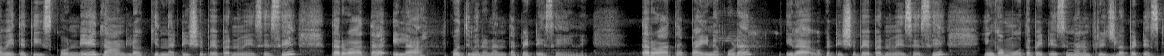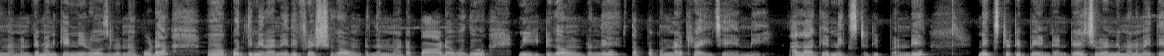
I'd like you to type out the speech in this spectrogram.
అవైతే తీసుకోండి. దాంట్లో కింద టిష్యూ పేపర్ను వేసేసి తర్వాత ఇలా కొత్తిమీరనంతా పెట్టేసేయండి. తర్వాత పైన కూడా ఇలా ఒక టిష్యూ పేపర్ని వేసేసి ఇంకా మూత పెట్టేసి మనం ఫ్రిడ్జ్లో పెట్టేసుకున్నామంటే మనకి ఎన్ని రోజులున్నా కూడా కొత్తిమీర అనేది ఫ్రెష్గా ఉంటుందన్నమాట. పాడవదు నీట్గా ఉంటుంది. తప్పకుండా ట్రై చేయండి. అలాగే నెక్స్ట్ టిప్ అండి. నెక్స్ట్ టిప్ ఏంటంటే చూడండి మనమైతే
